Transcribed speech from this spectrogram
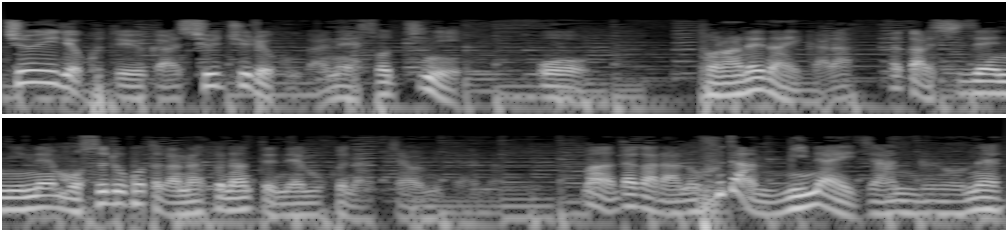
注意力というか集中力がね、そっちにこう取られないから、だから自然にね、もうすることがなくなって眠くなっちゃうみたいな。まあだからあの普段見ないジャンルのね、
